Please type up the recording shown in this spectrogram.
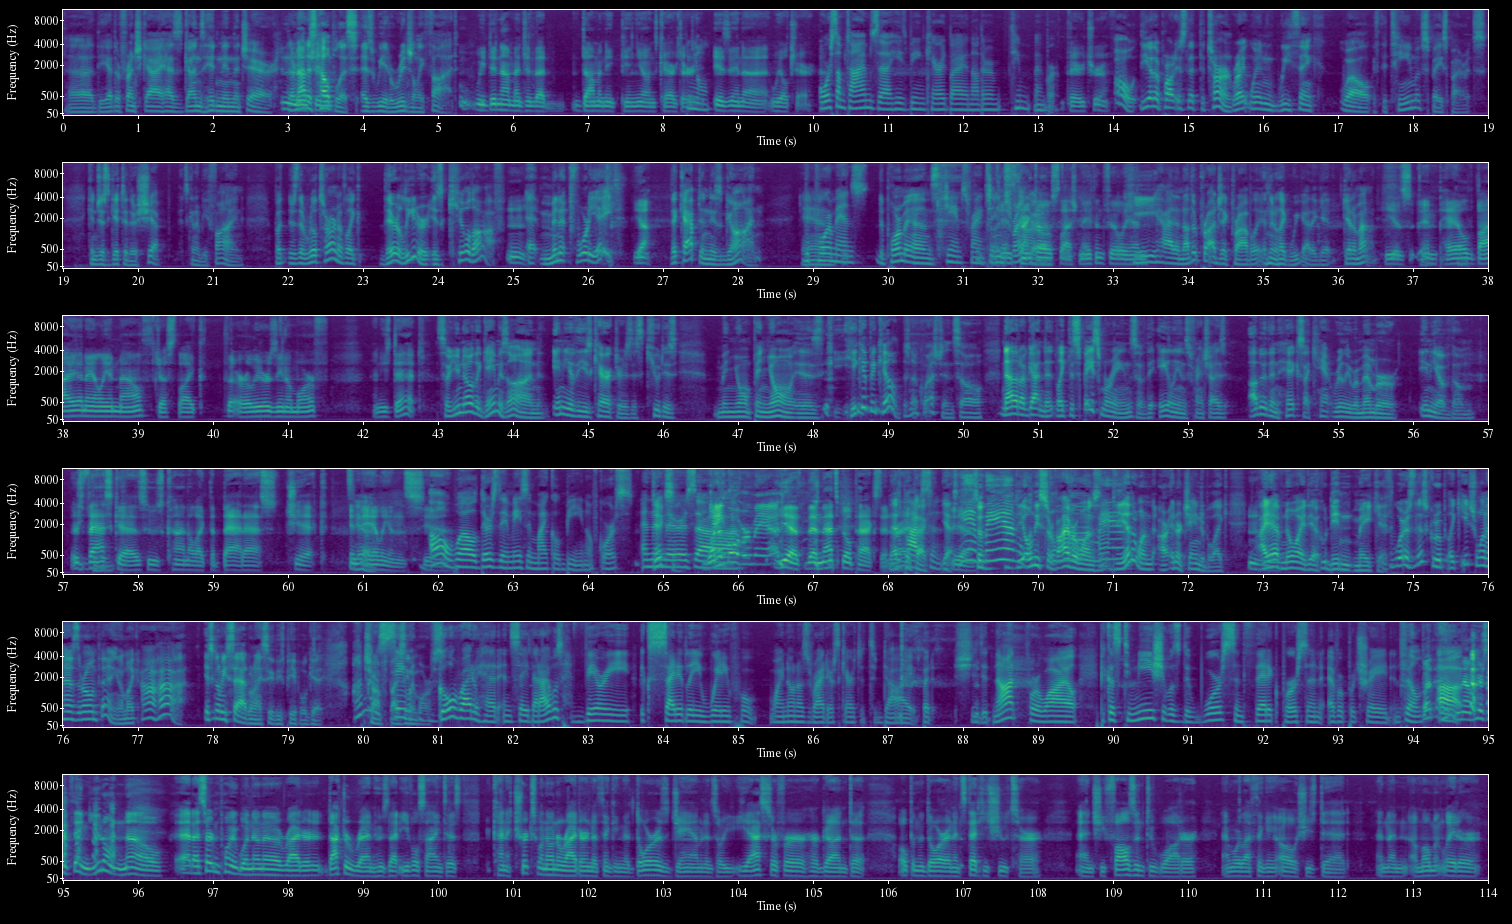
Uh, the other French guy has guns hidden in the chair. They're not as helpless as we had originally thought. We did not mention that Dominique Pignon's character Pignon. is in a wheelchair. Or sometimes uh, he's being carried by another team member. Very true. Oh, the other part is that the turn, right when we think, well, if the team of space pirates can just get to their ship, it's going to be fine. But there's the real turn of like their leader is killed off at minute 48. Yeah. The captain is gone. The poor man's The poor man's. James Franco. James James Franco. Franco slash Nathan Fillion. He, He had another project probably, and they're like, we got to get get him out. He is impaled by an alien mouth, just like the earlier xenomorph, and he's dead. So you know the game is on. Any of these characters, as cute as Mignon Pignon is, he could be killed. There's no question. So now that I've gotten to like the Space Marines of the Aliens franchise, other than Hicks, I can't really remember any of them. There's Vasquez, who's kind of like the badass chick in Yeah. Aliens. Yeah. Oh well, there's the amazing Michael Biehn, of course, and then Dixon. there's uh, Game over, man. yeah. Then that's Bill Paxton, That's right? Bill Paxton. Paxton. Yes. Yeah, so man, the only survivor on, ones, man? the other one are interchangeable. Like Mm-hmm. I have no idea who didn't make it. Whereas this group, like each one has their own thing. I'm like, aha. It's gonna be sad when I see these people get I'm gonna chomped by say, xenomorphs. go right ahead and say that I was very excitedly waiting for Winona's Ryder's character to die, but she did not for a while because to me she was the worst synthetic person ever portrayed in film. But uh, now here's the thing: you don't know. At a certain point, Winona Ryder, Doctor Wren, who's that evil scientist, kind of tricks Winona Ryder into thinking the door is jammed, and so he, he asks her for her gun to open the door, and instead he shoots her, and she falls into water, and we're left thinking, oh, she's dead. And then a moment later,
